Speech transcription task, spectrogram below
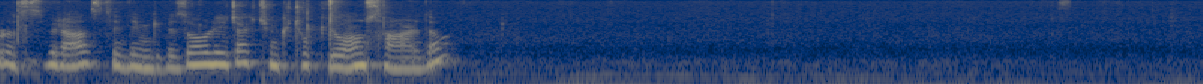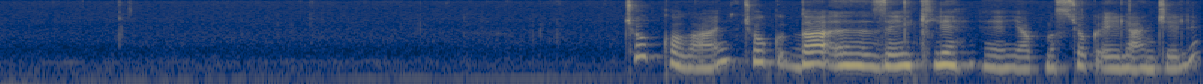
Burası biraz dediğim gibi zorlayacak çünkü çok yoğun sardım. Çok kolay, çok da e, zevkli e, yapması çok eğlenceli.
